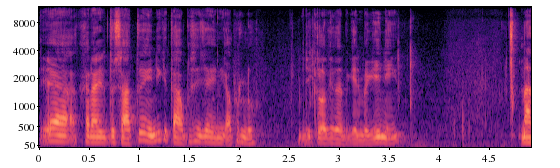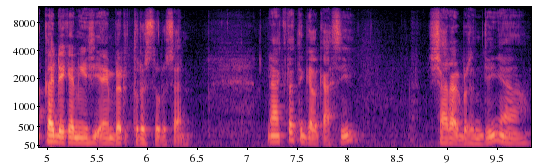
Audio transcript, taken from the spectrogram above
ya karena itu satu ini kita hapus saja ini nggak perlu. Jadi kalau kita bikin begini, maka dia akan ngisi ember terus-terusan. Nah kita tinggal kasih syarat berhentinya.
